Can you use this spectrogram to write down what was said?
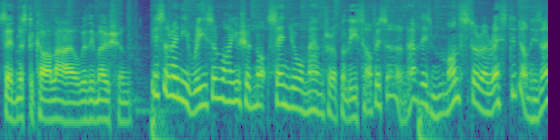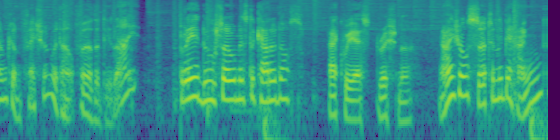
said Mr. Carlyle, with emotion, "is there any reason why you should not send your man for a police officer and have this monster arrested on his own confession without further delay?" "Pray do so, Mr. Carrados," acquiesced Drishna. "I shall certainly be hanged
